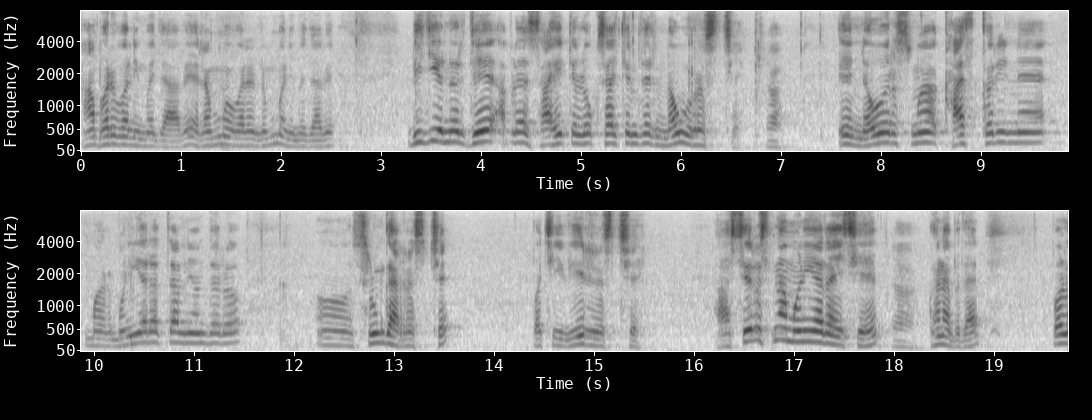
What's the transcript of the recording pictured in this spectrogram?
સાંભળવાની મજા આવે રમવાને રમવાની મજા આવે. બીજી અંદર જે આપણે સાહિત્ય લોક સાહિત્યની અંદર નવ રસ છે. એ નવ રસમાં ખાસ કરીને માર મણિયારા તાલની અંદર શૃંગાર રસ છે. પછી વીર રસ છે. હાસ્યરસના મણિયારાય છે ઘણા બધા. પણ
